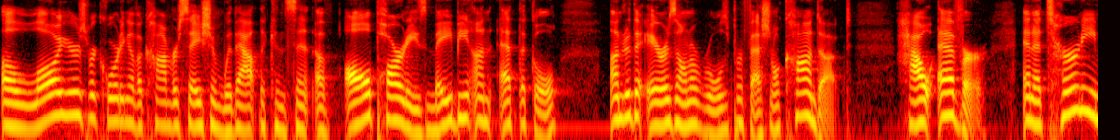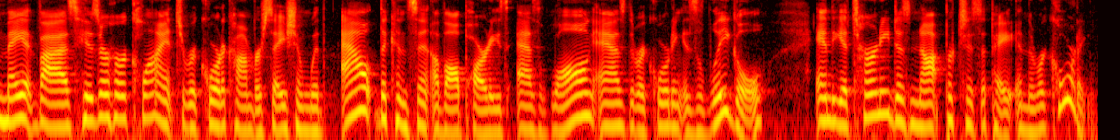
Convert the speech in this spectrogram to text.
a lawyer's recording of a conversation without the consent of all parties may be unethical under the Arizona rules of professional conduct. However, an attorney may advise his or her client to record a conversation without the consent of all parties as long as the recording is legal and the attorney does not participate in the recording.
